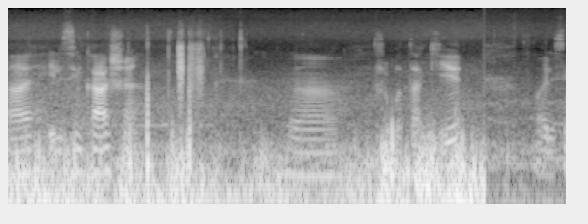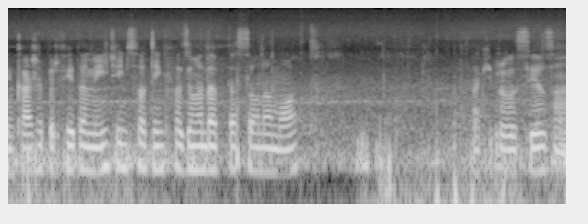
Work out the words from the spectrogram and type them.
tá? Ele se encaixa Deixa eu botar aqui. Ó, ele se encaixa perfeitamente, a gente só tem que fazer uma adaptação na moto. Aqui pra vocês, ó.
